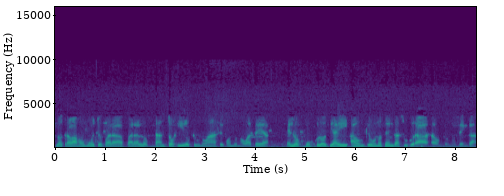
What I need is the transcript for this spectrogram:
lo trabajo mucho para, para los tantos giros que uno hace cuando uno batea en los músculos de ahí, aunque uno tenga su grasa, aunque uno tenga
